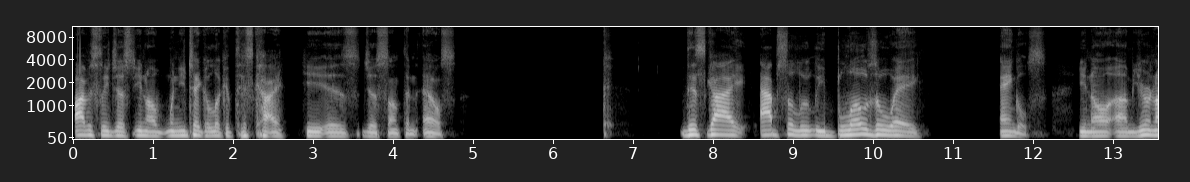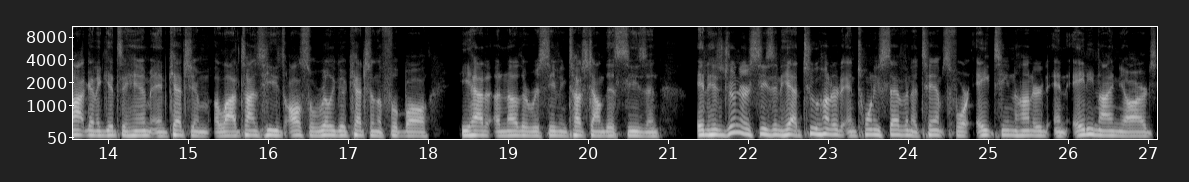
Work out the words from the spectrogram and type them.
obviously just you know when you take a look at this guy he is just something else. This guy absolutely blows away angles you know um, you're not going to get to him and catch him. A lot of times he's also really good catching the football he had another receiving touchdown this season in his junior season he had 227 attempts for 1889 yards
